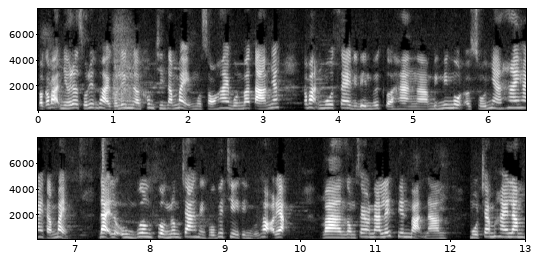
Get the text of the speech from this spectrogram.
Và các bạn nhớ là số điện thoại của Linh là 0987 162 438 nhé các bạn mua xe thì đến với cửa hàng à, Bình Minh 1 ở số nhà 2287 Đại lộ Hùng Vương, phường Nông Trang, thành phố Việt Trì, tỉnh Phú Thọ đấy ạ. Và dòng xe Honda LED phiên bản là 125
